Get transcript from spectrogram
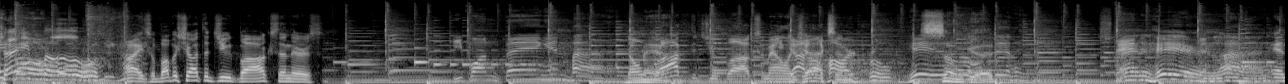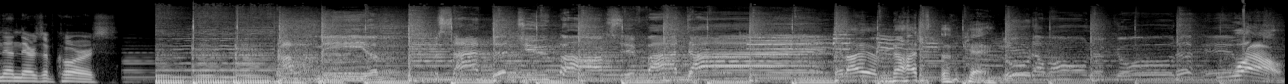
table. All right, so Bubba shot the jukebox, and there's Keep one thing in mind. Don't Man. rock the jukebox from Alan Jackson. heart broke hill So good. Standing here in line. And then there's, of course, Prop me up beside the jukebox if I die. And I am not okay. Lord, I wanna go to hell. Wow,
